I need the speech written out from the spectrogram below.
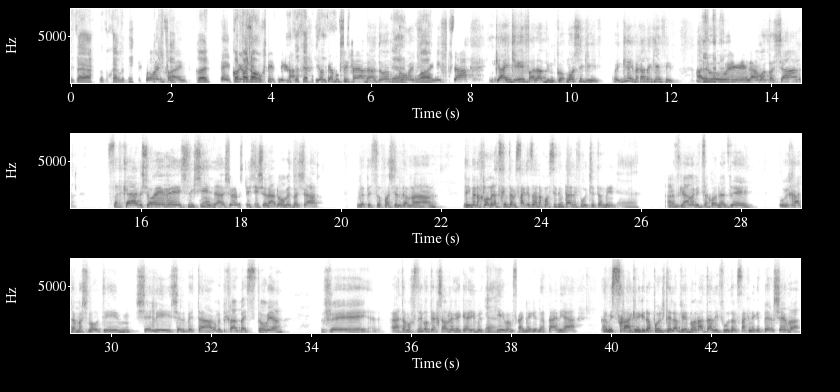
מי זה היה? לא זוכר למי. קורנפיין. כהן. קורנפיין, יוסי אבוקסיס, סליחה. יוסי אבוקסיס היה באדום, כן, קורנפיין נפצע, גיא גריף עלה במקום, משה גריף, גריף, אחד הגריפים. עלו אה, לעמוד בשער, שחקן, שוער אה, שלישי, זה היה שוער שלישי שלנו, עומד בשער, ובסופו של דבר, ואם אנחנו לא מנצחים את המשחק הזה, אנחנו מפסידים את האליפות, שתבין. כן. אז גם הניצחון הזה הוא אחד המשמעותיים שלי, של בית"ר, ובכלל בהיסטוריה, ואתה מחזיר אותי עכשיו לרגעים כן. מתוקים, המשחק נגד נתניה, המשחק נגד הפועל תל אביב בעונת האליפות, המשחק נגד באר שבע,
